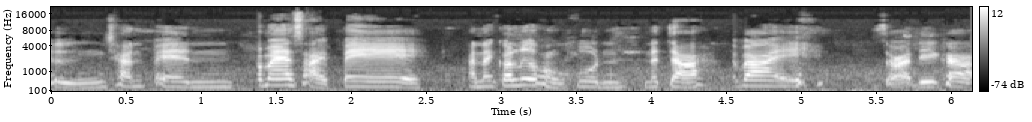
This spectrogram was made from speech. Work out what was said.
ถึงฉันเป็นพ่อแม่สายเปย์อันนั้นก็เรื่องของคุณนะจ๊ะ บ๊ายบาย สวัสดีค่ะ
